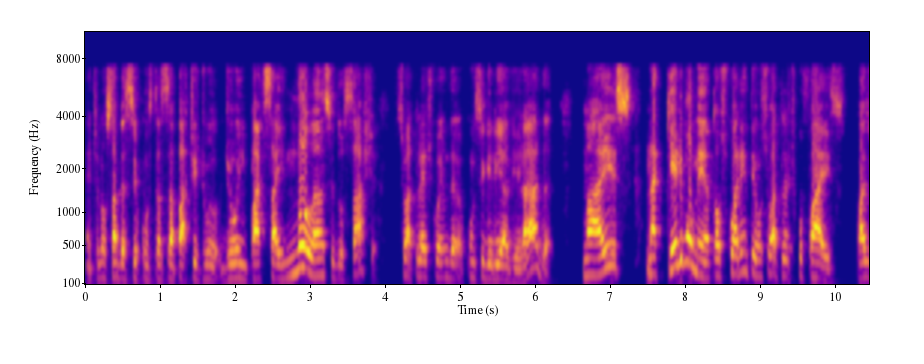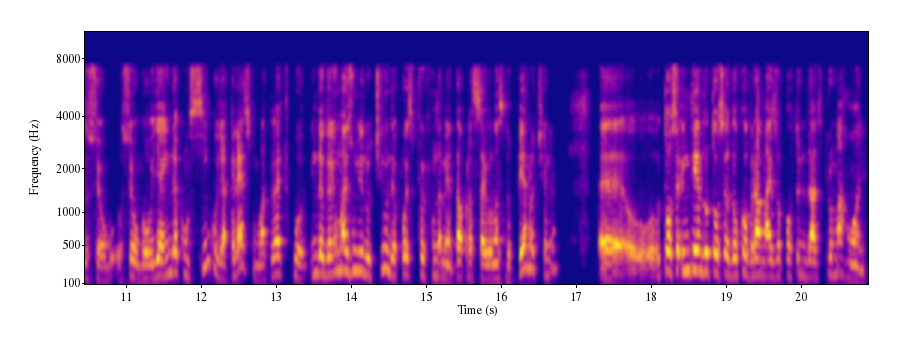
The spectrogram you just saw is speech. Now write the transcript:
A gente não sabe as circunstâncias a partir de um, de um empate sair no lance do Sacha, se o Atlético ainda conseguiria a virada, mas naquele momento, aos 41, se o Atlético faz, faz o, seu, o seu gol e ainda com cinco de acréscimo, o Atlético ainda ganhou mais um minutinho depois que foi fundamental para sair o lance do pênalti, né? É, o, torcedor, entendo o torcedor cobrar mais oportunidades para o Marrone,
